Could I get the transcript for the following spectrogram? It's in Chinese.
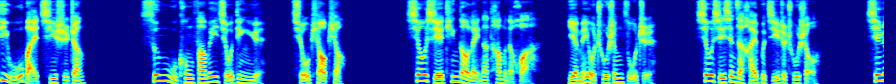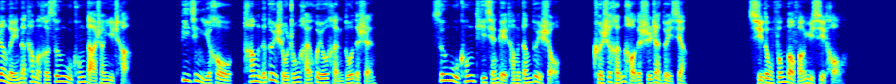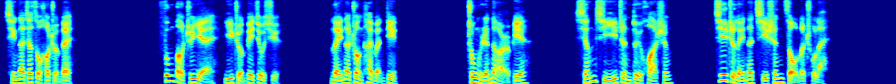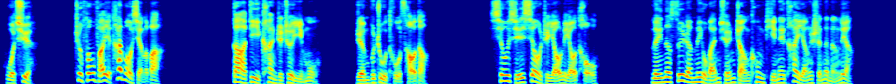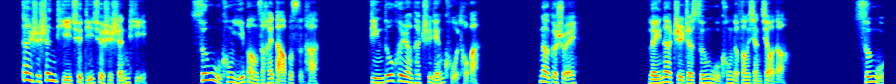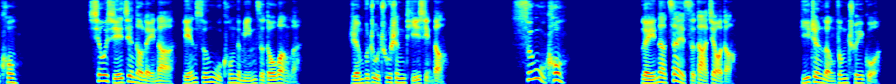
第五百七十章，孙悟空发微求订阅求票票。萧协听到蕾娜他们的话，也没有出声阻止。萧协现在还不急着出手，先让蕾娜他们和孙悟空打上一场。毕竟以后他们的对手中还会有很多的神，孙悟空提前给他们当对手，可是很好的实战对象。启动风暴防御系统，请大家做好准备。风暴之眼已准备就绪，蕾娜状态稳定。众人的耳边响起一阵对话声，接着蕾娜起身走了出来。我去，这方法也太冒险了吧！大帝看着这一幕，忍不住吐槽道。萧协笑着摇了摇头。蕾娜虽然没有完全掌控体内太阳神的能量。但是身体却的确是神体，孙悟空一棒子还打不死他，顶多会让他吃点苦头吧。那个谁？蕾娜指着孙悟空的方向叫道：“孙悟空！”萧协见到蕾娜连孙悟空的名字都忘了，忍不住出声提醒道：“孙悟空！”蕾娜再次大叫道：“一阵冷风吹过，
